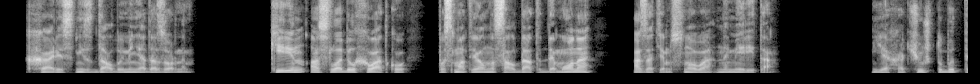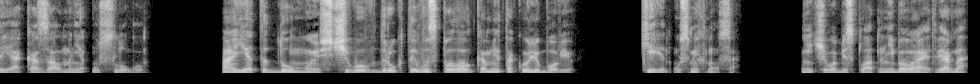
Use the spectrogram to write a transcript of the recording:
— «Харрис не сдал бы меня дозорным». Кирин ослабил хватку, посмотрел на солдата Демона, а затем снова на Мерита. «Я хочу, чтобы ты оказал мне услугу». «А я-то думаю, с чего вдруг ты воспылал ко мне такой любовью?» Кирин усмехнулся. «Ничего бесплатно не бывает, верно?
